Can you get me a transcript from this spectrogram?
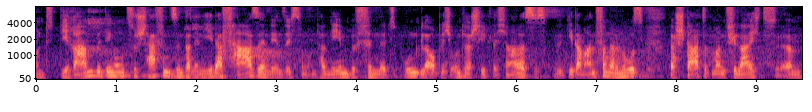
Und die Rahmenbedingungen zu schaffen, sind dann in jeder Phase, in der sich so ein Unternehmen befindet, unglaublich unterschiedlich. Ja, das ist, geht am Anfang dann los, da startet man vielleicht, ähm,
